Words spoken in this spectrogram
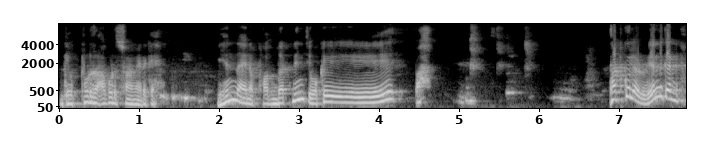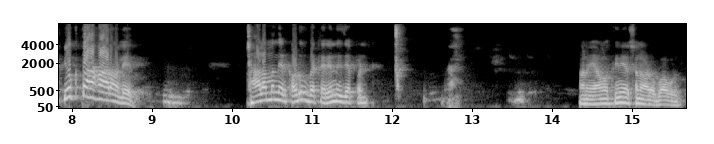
ఇంకెప్పుడు రాకూడదు స్వామి ఇక్కడికే. ఏంది ఆయన పొద్దటి నుంచి ఒకే బా. తట్టుకోలేడు. ఎందుకంటే యుక్తాహారం లేదు. చాలా మంది ఇక్కడ కడుగు పెట్టారు ఎందుకు చెప్పండి? మనం ఏమో తినేస్తున్నాడు బాబు.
